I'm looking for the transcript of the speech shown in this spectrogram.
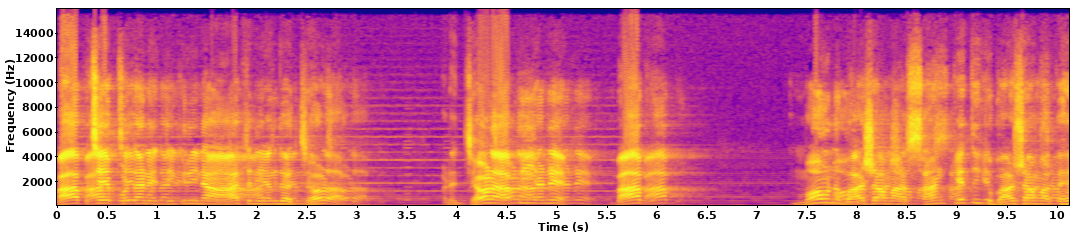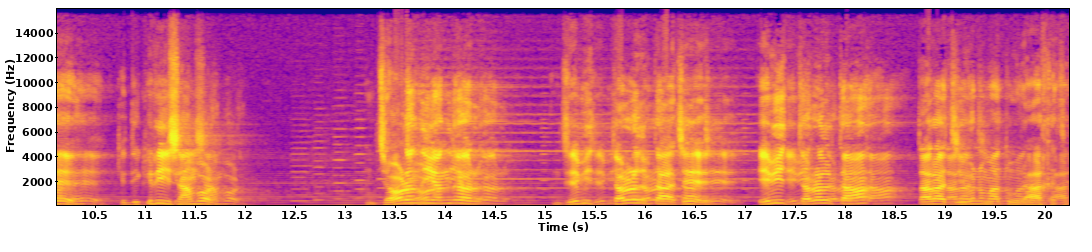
બાપ છે પોતાની દીકરીના હાથની અંદર જળ આપે. અને જળ આપી અને બાપ મૌન ભાષામાં સાંકેતિક ભાષામાં કહે કે દીકરી સાંભળ. જળની અંદર જેવી તરલતા છે એવી તરલતા તારા જીવનમાં તું રાખજે.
